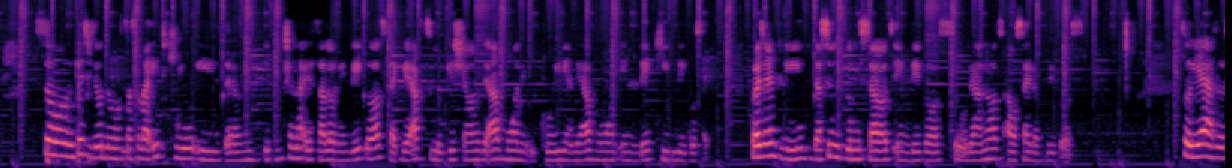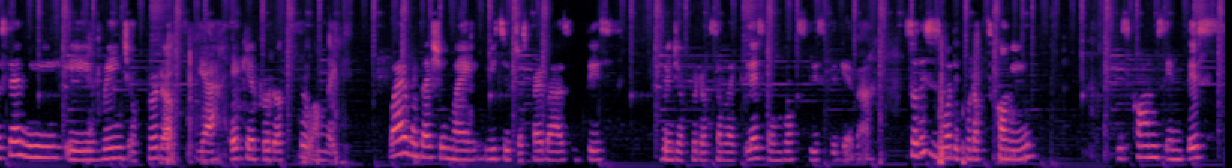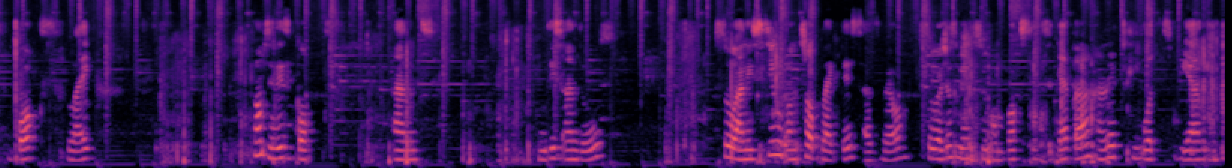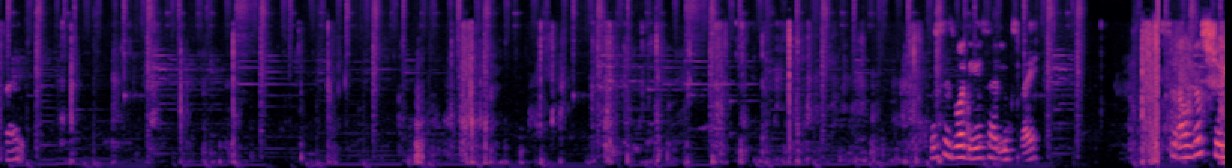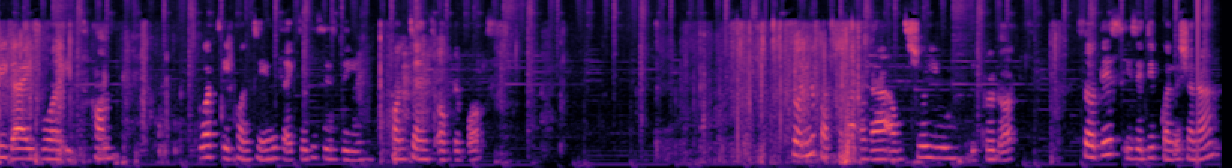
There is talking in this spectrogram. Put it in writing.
so in case you don't know tasala hq is um, a functional hair salon in lagos. Like they have two locations. They have one in ikoyi and they have one in lekki lagos. Like presently they're still domiciled in lagos so they are not outside of lagos. So yeah so they send me a range of products. Yeah hair care products. So i'm like why won't I show my YouTube subscribers this range of products? I'm like, let's unbox this together. So this is what the products come in. This comes in this box, like comes in this box and with these handles. So and it's sealed on top like this as well. So we're just going to unbox it together and let's see what we have inside. This is what the inside looks like. So i'll just show you guys what it comes what it contains. Like so this is the contents of the box. So in a particular order i'll show you the product. So this is a deep conditioner.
